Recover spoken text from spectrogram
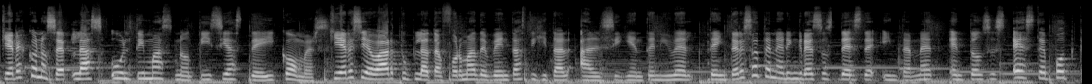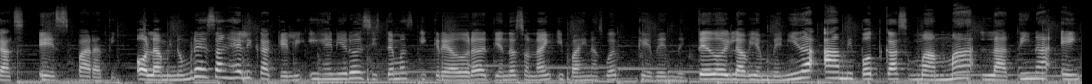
¿Quieres conocer las últimas noticias de e-commerce? ¿Quieres llevar tu plataforma de ventas digital al siguiente nivel? ¿Te interesa tener ingresos desde Internet? Entonces este podcast es para ti. Hola, mi nombre es Angélica Kelly, ingeniero de sistemas y creadora de tiendas online y páginas web que venden. Te doy la bienvenida a mi podcast Mamá Latina en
